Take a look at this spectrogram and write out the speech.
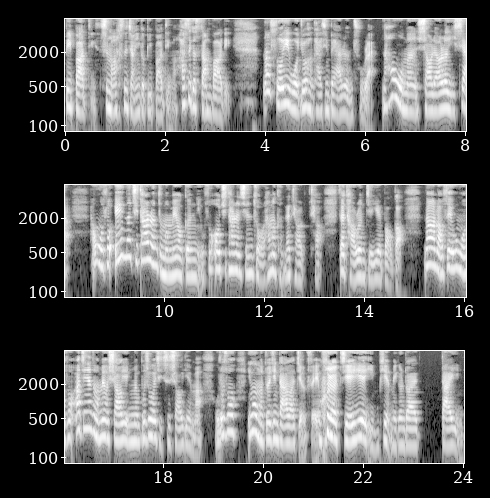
big body 是吗？是讲一个 big body 吗？他是一个 somebody，那所以我就很开心被他认出来，然后我们小聊了一下。他问我说：“诶，那其他人怎么没有跟你？”我说：“哦，其他人先走了，他们可能在调调，在讨论结业报告。”那老师也问我说：“啊，今天怎么没有宵夜？你们不是会一起吃宵夜吗？”我就说：“因为我们最近大家都在减肥，为了结业影片，每个人都在待影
